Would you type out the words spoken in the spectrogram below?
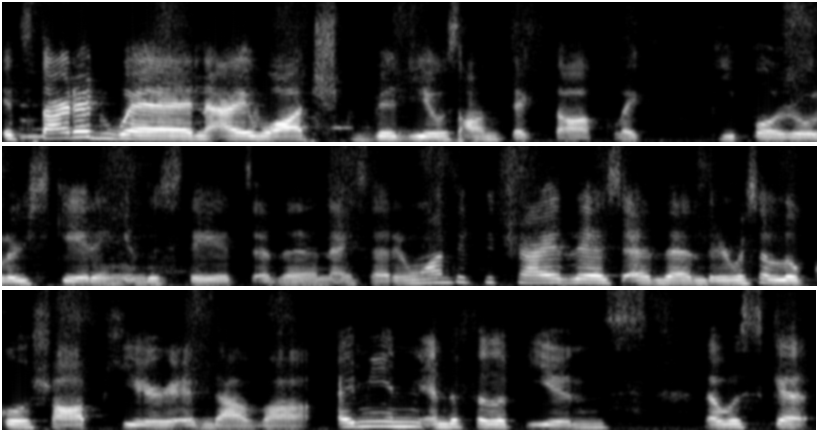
it started when I watched videos on TikTok, like people roller skating in the States. And then I said I wanted to try this. And then there was a local shop here in Davao, I mean in the Philippines, that was get,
